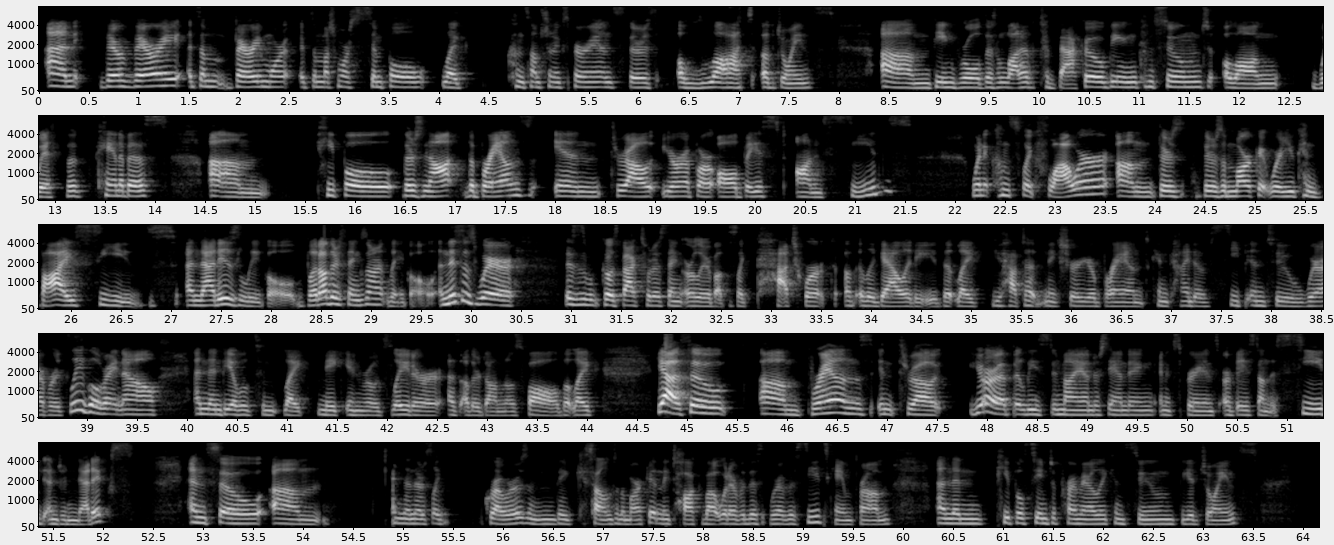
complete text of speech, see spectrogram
And they're very it's a very more it's a much more simple like consumption experience. There's a lot of joints um, being rolled. There's a lot of tobacco being consumed along with the cannabis. Um, people, there's not the brands in throughout Europe are all based on seeds. When it comes to like flower, um, there's there's a market where you can buy seeds, and that is legal, but other things aren't legal. And this is where this is what goes back to what I was saying earlier about this like patchwork of illegality that like you have to make sure your brand can kind of seep into wherever it's legal right now and then be able to like make inroads later as other dominoes fall. But like, yeah, so um, brands in throughout Europe, at least in my understanding and experience, are based on the seed and genetics. And so, um, and then there's like growers and they sell them to the market and they talk about whatever this where the seeds came from and then people seem to primarily consume via joints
